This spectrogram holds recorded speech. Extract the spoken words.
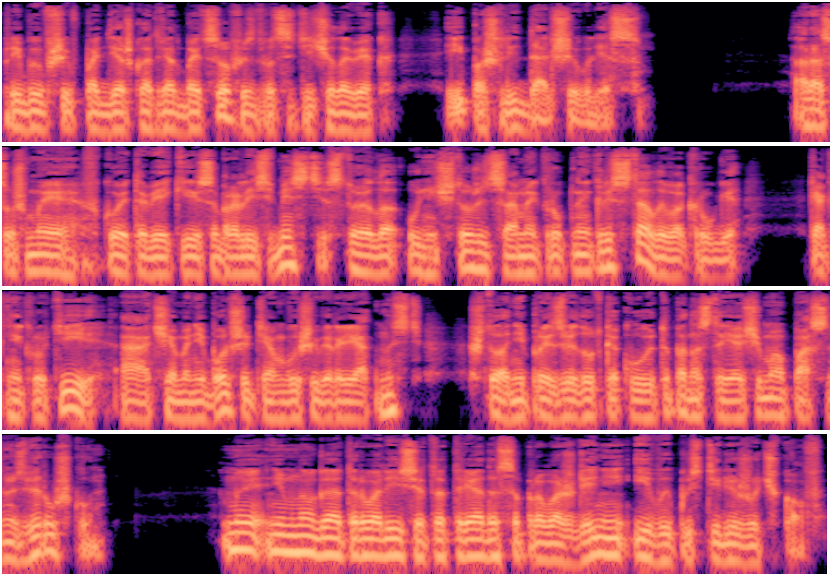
прибывший в поддержку отряд бойцов из двадцати человек, и пошли дальше в лес. А раз уж мы в кои-то веки собрались вместе, стоило уничтожить самые крупные кристаллы в округе. Как ни крути, а чем они больше, тем выше вероятность, что они произведут какую-то по-настоящему опасную зверушку. Мы немного оторвались от отряда сопровождений и выпустили жучков.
